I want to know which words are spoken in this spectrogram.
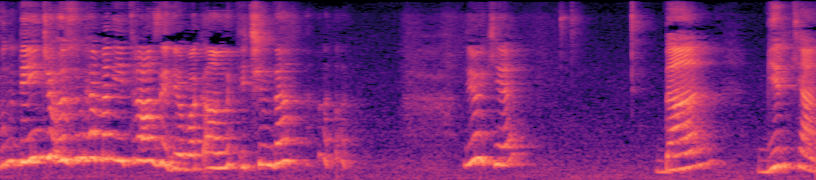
Bunu deyince özüm hemen itiraz ediyor bak anlık içimden. Diyor ki ben birken,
